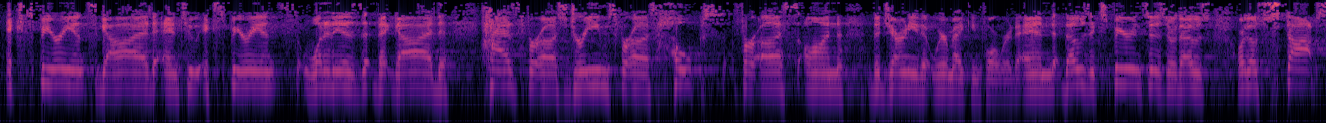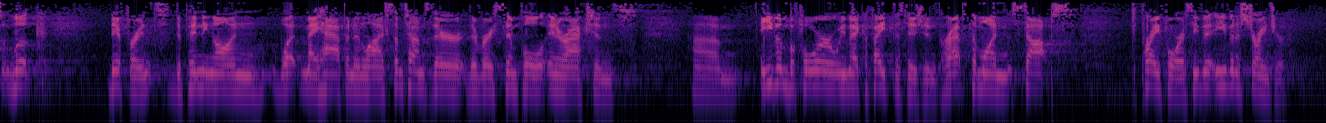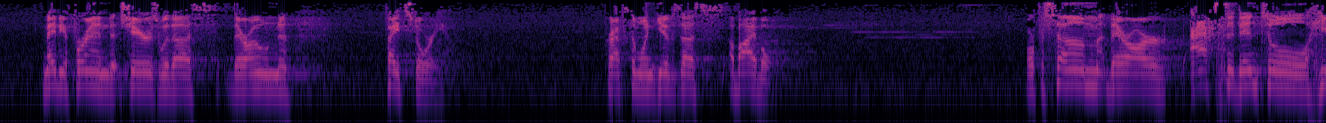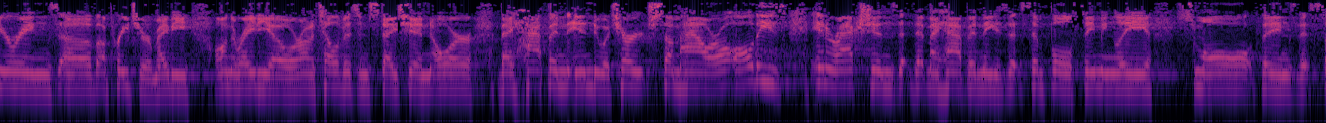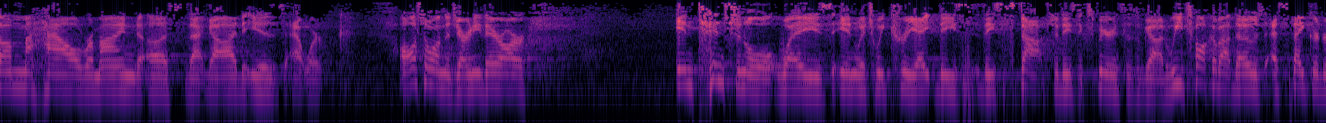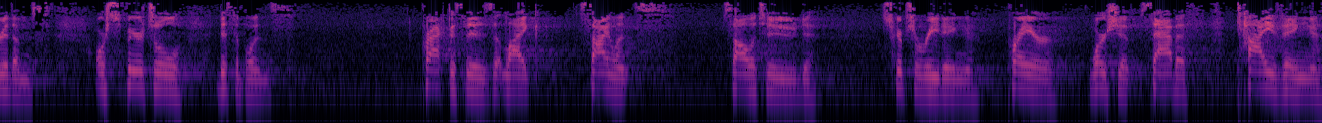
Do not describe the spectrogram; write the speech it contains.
experience God and to experience what it is that God has for us, dreams for us, hopes for us on the journey that we're making forward. And those experiences or those, or those stops look different depending on what may happen in life. Sometimes they're, they're very simple interactions. Um, even before we make a faith decision, perhaps someone stops to pray for us, even, even a stranger. Maybe a friend shares with us their own faith story. Perhaps someone gives us a Bible. Or for some, there are accidental hearings of a preacher, maybe on the radio or on a television station, or they happen into a church somehow, or all these interactions that may happen, these simple, seemingly small things that somehow remind us that God is at work. Also on the journey, there are intentional ways in which we create these, these stops or these experiences of God. We talk about those as sacred rhythms or spiritual disciplines. Practices like silence, solitude, scripture reading, prayer, worship, Sabbath, tithing.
